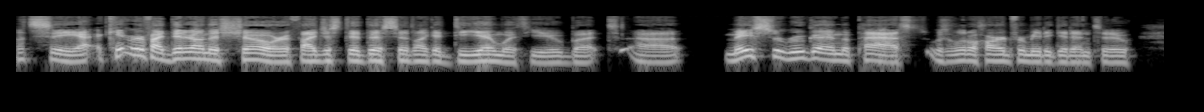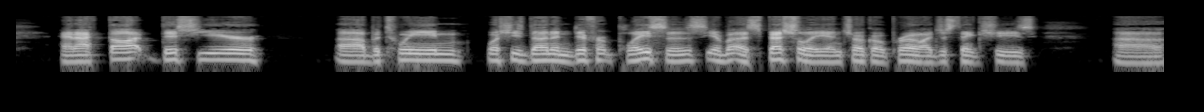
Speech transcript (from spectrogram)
let's see, I can't remember if I did it on the show or if I just did this in like a DM with you, but uh, Mei Suruga in the past was a little hard for me to get into. And I thought this year, uh, between what she's done in different places, you know, especially in Choco Pro, I just think she's uh,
